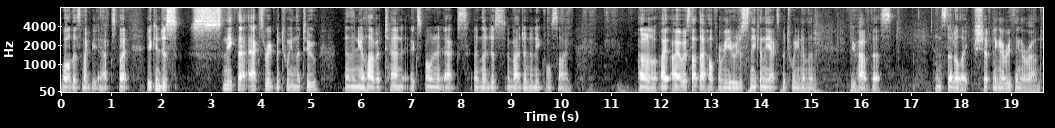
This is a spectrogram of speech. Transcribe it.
well, this might be x, but you can just sneak that x right between the two and then you'll have a 10 exponent x, and then just imagine an equal sign. I don't know, I, I always thought that helped for me, you would just sneak in the x between and then you have this. Instead of like shifting everything around,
